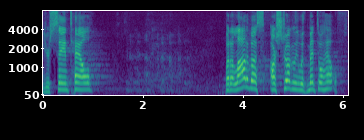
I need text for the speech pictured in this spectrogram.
your Santal. But a lot of us are struggling with mental health.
